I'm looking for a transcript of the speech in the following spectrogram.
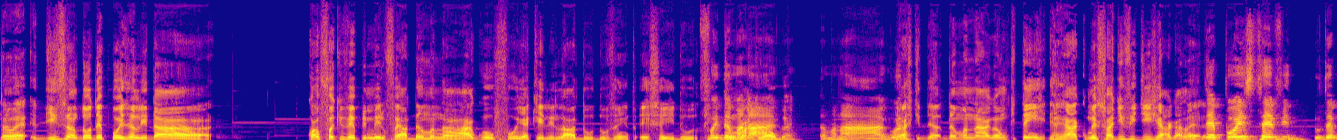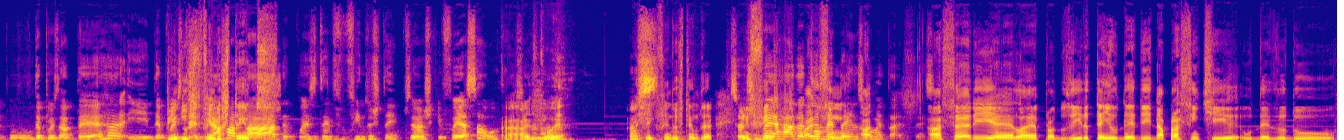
Não, é. Desandou depois ali da. Qual foi que veio primeiro? Foi a Dama na Água ou foi aquele lá do, do vento? Esse aí do. Foi o Dama na Mark Água. Dama na Água. Eu acho que da- Dama na Água é um que tem. Já começou a dividir já a galera. Depois teve o, de- o Depois da Terra e depois dos- teve Avatar, Tempos. depois teve o Fim dos Tempos. Eu acho que foi essa outra. Ah, foi? Achei que fim dos tempos. é- Se eu Enfim, estiver errada, comenta assim, aí nos a- comentários. A série, ela é produzida, tem o dedo e dá pra sentir o dedo do...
